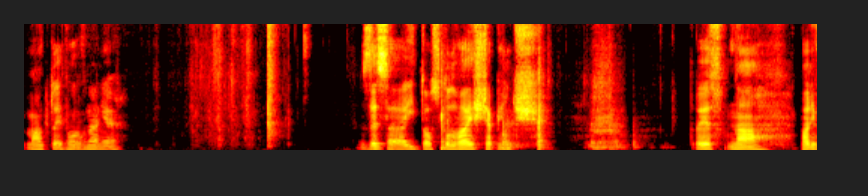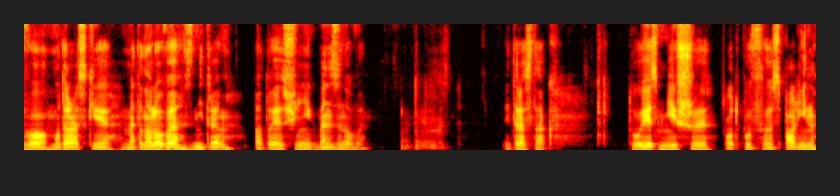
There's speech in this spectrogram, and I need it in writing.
Mam tutaj porównanie ze Saito 125. To jest na paliwo modelarskie metanolowe z nitrem, a to jest silnik benzynowy. I teraz tak. Tu jest mniejszy odpływ spalin.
